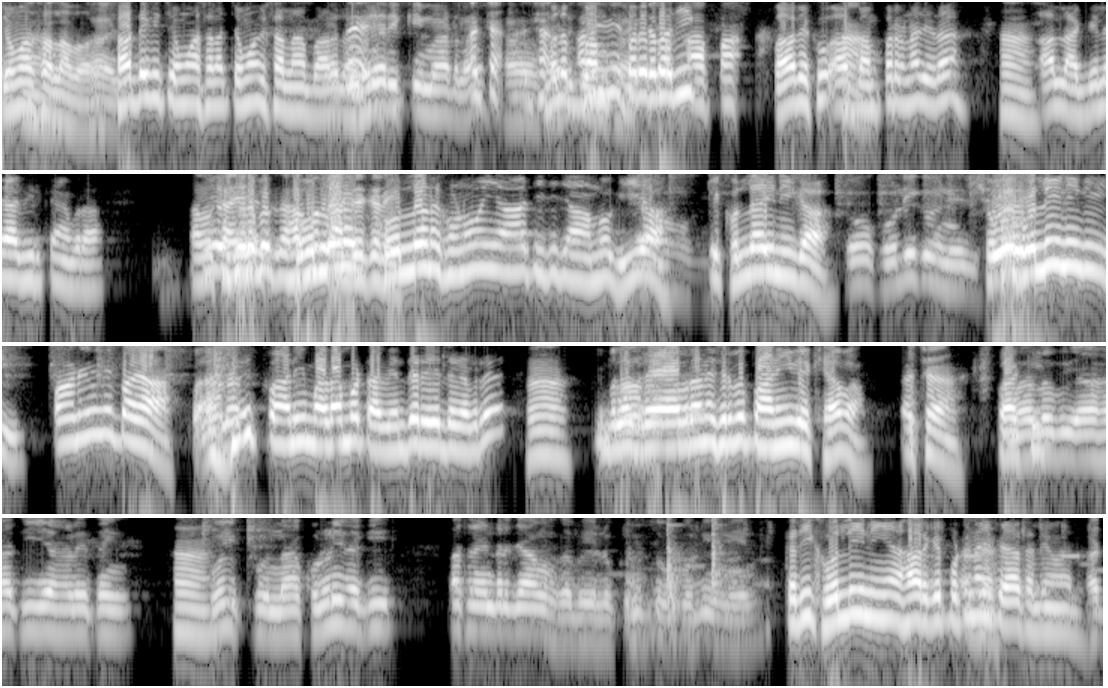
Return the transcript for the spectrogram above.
ਚੌਵਾਂ ਸਾਲਾਂ ਬਾਅਦ। ਸਾਡੇ ਕਿ ਚੌਵਾਂ ਸਾਲਾਂ ਚੌਵਾਂ ਕੁ ਸਾਲਾਂ ਬਾਅਦ। ਤੇ- 2021 ਮਾਡਲ ਅੱਛਾ ਅੱਛਾ ਮਤਲਬ ਬੰਪਰ ਚਲੋ ਭਾਜੀ- ਆਪਾਂ ਆ ਵੇਖੋ ਆ ਹਾਂ। ਬੰਪਰ ਹੈ ਨਾ ਜਿਹੜਾ ਹਾਂ। ਆ ਲਾਗੇ ਲਿਆ ਵੀਰ ਕੈਮਰਾ। ਆਪਾਂ ਇਹ ਖਾਈ ਸਿਰਫ ਹਰਮਨ ਲਾਗੇ ਕਰੀ ਖੋਲਣ ਖੁਣੋ ਹੀ ਆ ਚੀਜ਼ ਜਾਮ ਹੋ ਗਈ ਆ ਇਹ ਖੁੱਲਾ ਹੀ ਨਹੀਂਗਾ। ਉਹ ਖੋਲੀ ਕੋਈ ਨਹੀਂ। ਸ਼ੋ ਖੋਲੀ ਨਹੀਂ ਗਈ ਪਾਣੀ ਵੀ ਨਹੀਂ ਪਾਇਆ। ਪਾਣੀ ਪਾਣੀ ਮਾੜਾ ਮੋਟਾ ਵੇਂਦੇ ਰਹੇ ਡਰਾਈਵਰ ਹਾਂ। ਮਤਲਬ ਡਰਾਈਵਰਾਂ ਨੇ ਸਿਰਫ ਪਾਣੀ ਵੇਖਿਆ ਵਾ। ਅੱਛਾ। ਮੰਨ ਬਾਕੀ ਲਓ ਵੀ ਆਹ ਚੀਜ਼ ਆ ਹਲੇ ਤਾਈਂ। ਹਾਂ। ਕੋਈ ਖੁ- ਨਾ ਖੁੱਲਣੀ ਲੱਗੀ ਆ ਸਿਲੰਡਰ ਜਾਮ ਹੋ ਗਿਆ ਵੇ ਲੋਕੀ ਤੋਂ ਖੋਲੀ ਨਹੀਂ ਇਹਨੇ। ਕਦੀ ਖੋਲੀ ਨਹੀਂ ਆ ਹਾਰ ਕੇ ਪੁੱਟਣਾ ਹੀ ਪਿਆ ਥੱਲੇ ਅੱਜ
